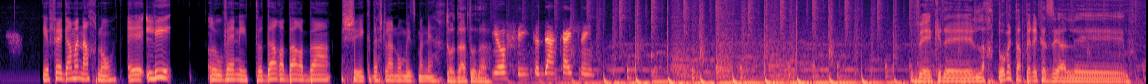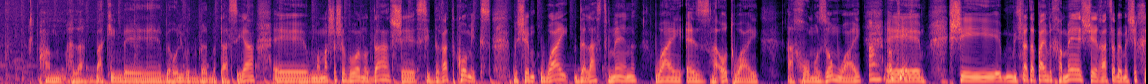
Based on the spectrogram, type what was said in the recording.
יפה, גם אנחנו. אה, לי ראובני, תודה רבה רבה שהקדש לנו מזמנך. תודה, תודה. יופי, תודה, קיץ נעים. וכדי לחתום את הפרק הזה על... על הבאקים בהוליווד בתעשייה. אה, ממש השבוע נודע שסדרת קומיקס בשם Why the Last Man, Why as האות Y, הכרומוזום Y, אה, אוקיי. שהיא משנת 2005, שרצה במשך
